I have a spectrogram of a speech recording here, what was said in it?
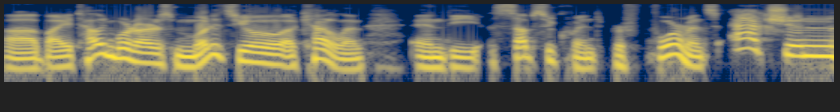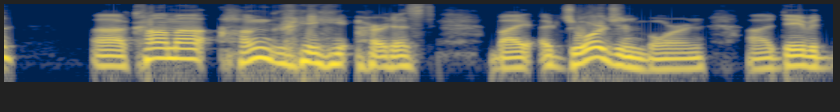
uh, by Italian-born artist Maurizio Cattelan, and the subsequent performance action, uh, comma hungry artist by a Georgian-born uh, David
